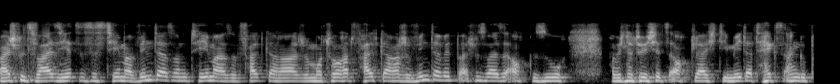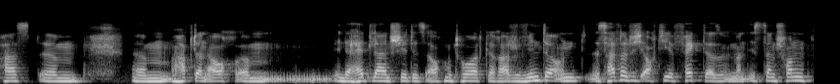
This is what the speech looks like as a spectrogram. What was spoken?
Beispielsweise jetzt ist das Thema Winter so ein Thema, also Faltgarage, Motorrad Faltgarage Winter wird beispielsweise auch gesucht. Habe ich natürlich jetzt auch gleich die Metatext angepasst, ähm, ähm, habe dann auch ähm, in der Headline steht jetzt auch Motorradgarage Winter und es hat natürlich auch die Effekte, also man ist dann schon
